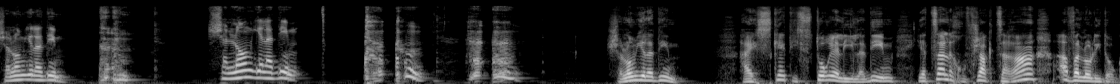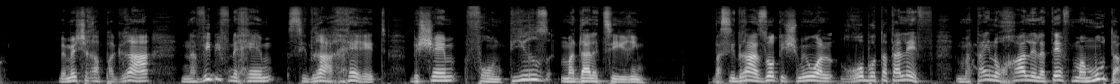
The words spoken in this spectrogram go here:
שלום ילדים. שלום ילדים. שלום ילדים. ההסכת היסטוריה לילדים יצא לחופשה קצרה, אבל לא לדאוג. במשך הפגרה נביא בפניכם סדרה אחרת בשם פרונטירס מדע לצעירים. בסדרה הזאת תשמעו על רובוט עטלף, מתי נוכל ללטף ממוטה,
